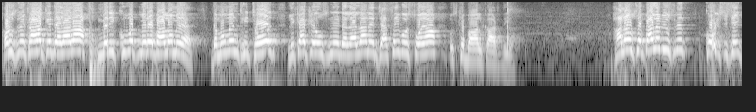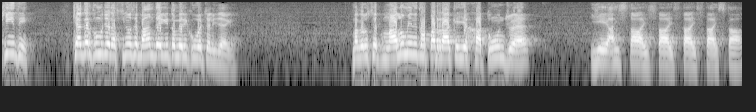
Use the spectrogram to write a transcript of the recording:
اور اس نے کہا کہ ڈلالا میری قوت میرے بالوں میں ہے۔ دا مومنٹ ہی ٹولڈ لکھا کہ اس نے ڈلالا نے جیسے ہی وہ سویا، اس کے بال کاٹ دیے۔ حالانکہ سے پہلے بھی اس نے کوششیں کی تھیں کہ اگر تم مجھے رسیوں سے باندھ دے گی تو میری قوت چلی جائے گی۔ مگر اسے معلوم ہی نہیں تھا پڑ رہا کہ یہ خاتون جو ہے، یہ آہستہ آہستہ آہستہ آہستہ آہستہ۔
